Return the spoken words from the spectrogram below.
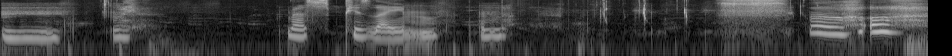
Hmm. Ay. Biraz pizza yiyeyim. Onda. Ah, ah.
